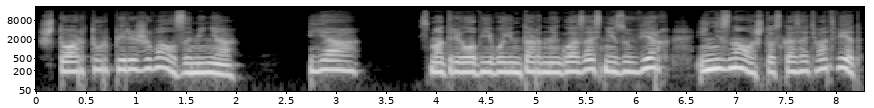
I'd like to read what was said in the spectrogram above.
что Артур переживал за меня? Я смотрела в его янтарные глаза снизу вверх и не знала, что сказать в ответ,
